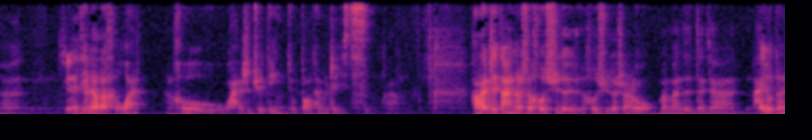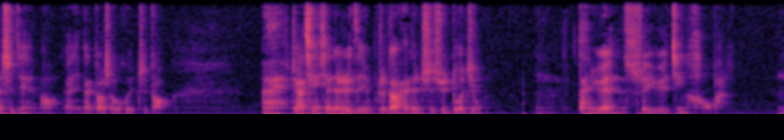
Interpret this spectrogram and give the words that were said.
嗯，所以那天聊到很晚，然后我还是决定就帮他们这一次。好了，这当然都是后续的后续的事儿喽。慢慢的，大家还有段时间啊，大家应该到时候会知道。哎，这样清闲的日子也不知道还能持续多久。嗯，但愿岁月静好吧。嗯，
